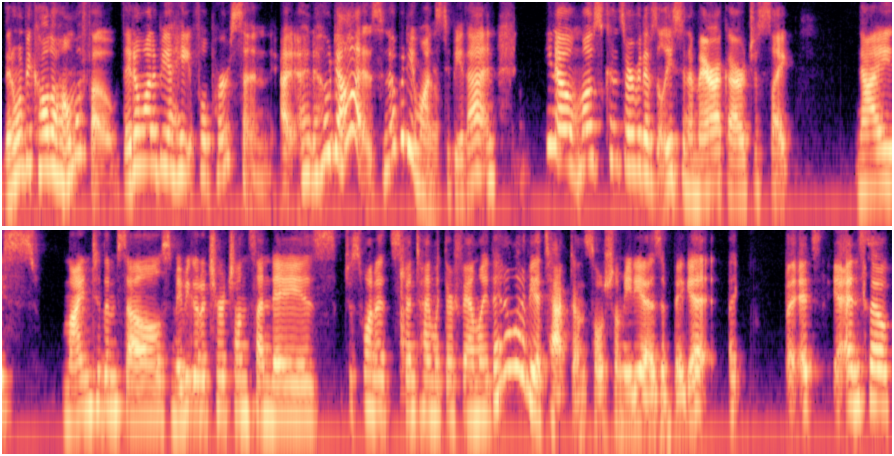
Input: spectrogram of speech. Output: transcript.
They don't want to be called a homophobe. They don't want to be a hateful person. and who does? Nobody wants yeah. to be that. And, you know, most conservatives, at least in America, are just like nice, mind to themselves, maybe go to church on Sundays, just want to spend time with their family. They don't want to be attacked on social media as a bigot. Like it's and so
